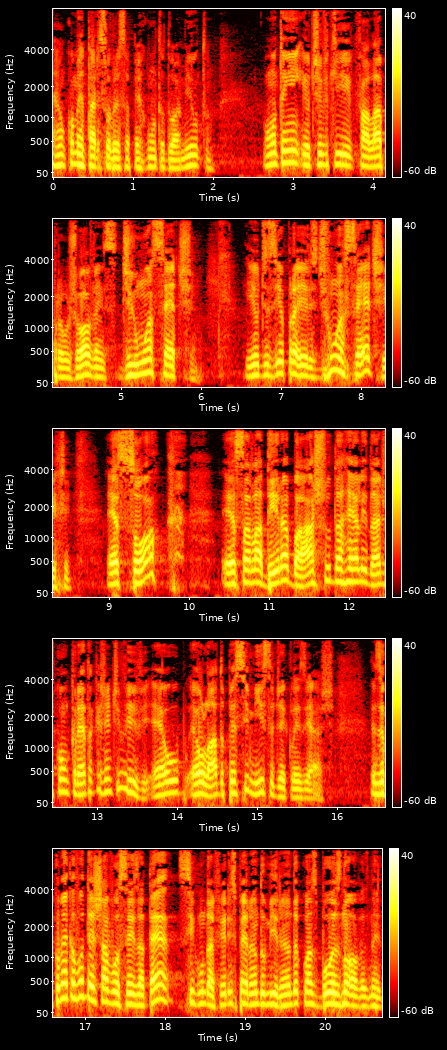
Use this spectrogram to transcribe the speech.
É um comentário sobre essa pergunta do Hamilton. Ontem eu tive que falar para os jovens de 1 a 7. E eu dizia para eles, de 1 a 7 é só essa ladeira abaixo da realidade concreta que a gente vive. É o, é o lado pessimista de Eclesiastes. Quer dizer, como é que eu vou deixar vocês até segunda-feira esperando o Miranda com as boas novas? Né?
